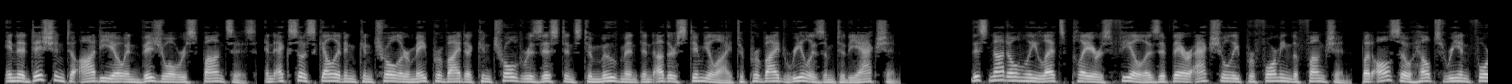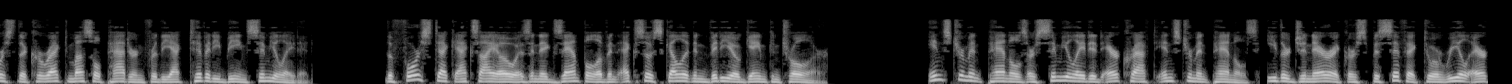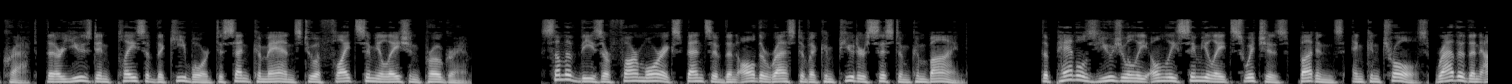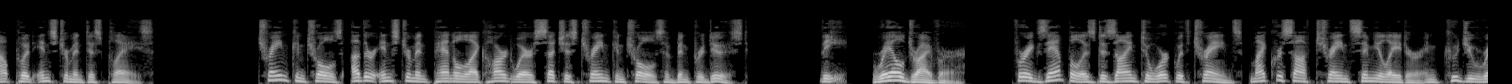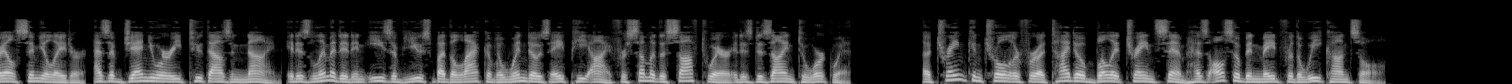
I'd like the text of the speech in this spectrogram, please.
In addition to audio and visual responses, an exoskeleton controller may provide a controlled resistance to movement and other stimuli to provide realism to the action. This not only lets players feel as if they are actually performing the function, but also helps reinforce the correct muscle pattern for the activity being simulated. The Forstec XIO is an example of an exoskeleton video game controller. Instrument panels are simulated aircraft instrument panels, either generic or specific to a real aircraft, that are used in place of the keyboard to send commands to a flight simulation program. Some of these are far more expensive than all the rest of a computer system combined. The panels usually only simulate switches, buttons, and controls, rather than output instrument displays. Train controls – Other instrument panel-like hardware such as train controls have been produced. The Raildriver, for example is designed to work with trains, Microsoft Train Simulator and Kuju Rail Simulator. As of January 2009 it is limited in ease of use by the lack of a Windows API for some of the software it is designed to work with. A train controller for a Taito Bullet Train Sim has also been made for the Wii console.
